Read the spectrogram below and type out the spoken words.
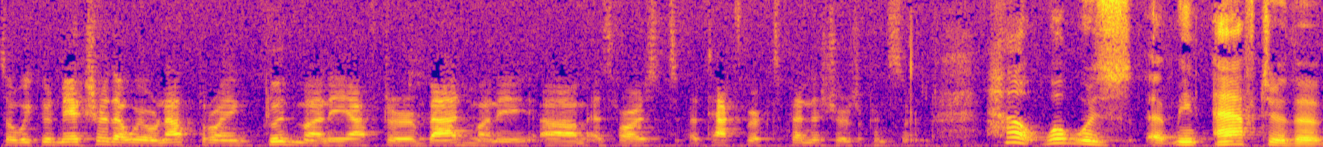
So we could make sure that we were not throwing good money after bad money um, as far as t- uh, taxpayer expenditures are concerned. How, what was, I mean, after the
